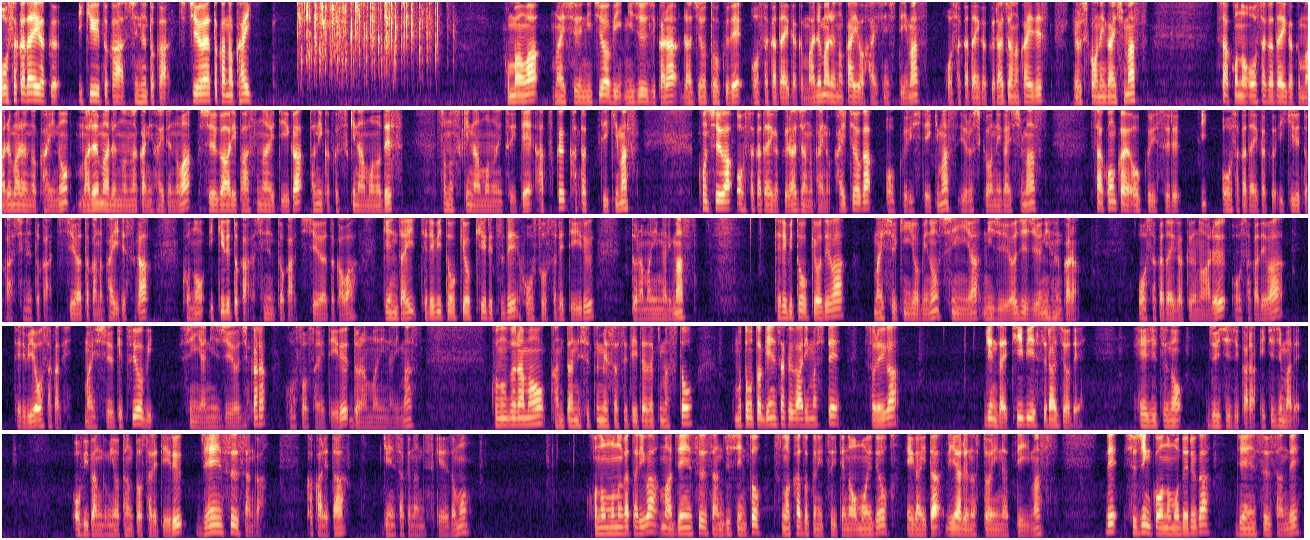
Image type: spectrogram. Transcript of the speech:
大阪大学、生きるとか死ぬとか、父親とかの会。こんばんは。毎週日曜日20時からラジオトークで大阪大学〇〇の会を配信しています。大阪大学ラジオの会です。よろしくお願いします。さあ、この大阪大学〇〇の会の〇〇の中に入るのは、週替わりパーソナリティがとにかく好きなものです。その好きなものについて熱く語っていきます。今週は大阪大学ラジオの会の会長がお送りしていきます。よろしくお願いします。さあ、今回お送りする大阪大学生きるとか死ぬとか父親とかの会ですが、この生きるとか死ぬとか父親とかは、現在テレビ東京系列で放送されているドラマになります。テレビ東京では毎週金曜日の深夜24時12分から大阪大学のある大阪ではテレビ大阪で毎週月曜日深夜24時から放送されているドラマになります。このドラマを簡単に説明させていただきますと、もともと原作がありまして、それが現在 TBS ラジオで平日の11時から1時まで帯番組を担当されているジェーン・スーさんが書かれた原作なんですけれども、この物語は、まあ、ジェーン・スーさん自身とその家族についての思い出を描いたリアルなストーリーになっています。で、主人公のモデルがジェーン・スーさんで、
